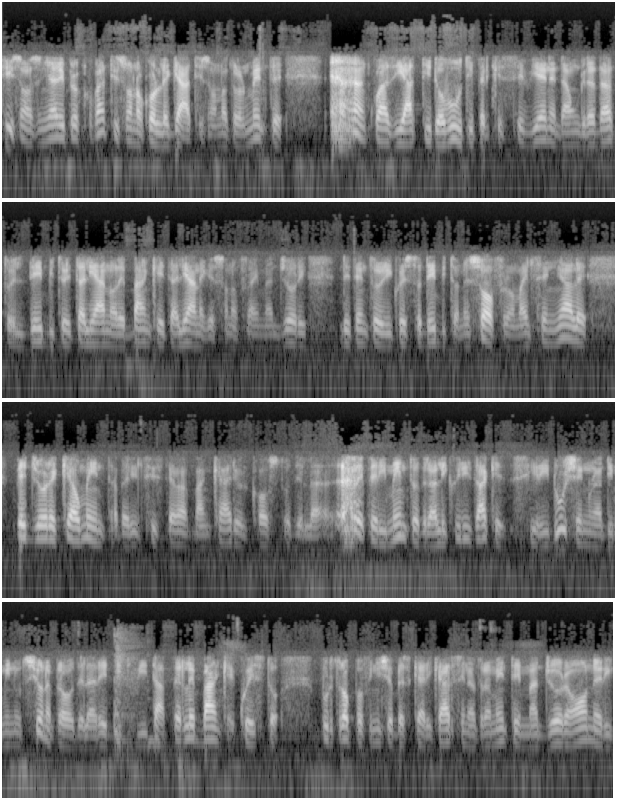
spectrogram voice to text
Sì, sono segnali preoccupanti, sono collegati, sono naturalmente quasi atti dovuti perché se viene da un gradato il debito italiano, le banche italiane che sono fra i maggiori detentori di questo debito ne soffrono, ma il segnale peggiore è che aumenta per il sistema bancario il costo del reperimento della liquidità che si riduce in una diminuzione proprio della redditività per le banche e questo purtroppo finisce per scaricarsi naturalmente in maggiori oneri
